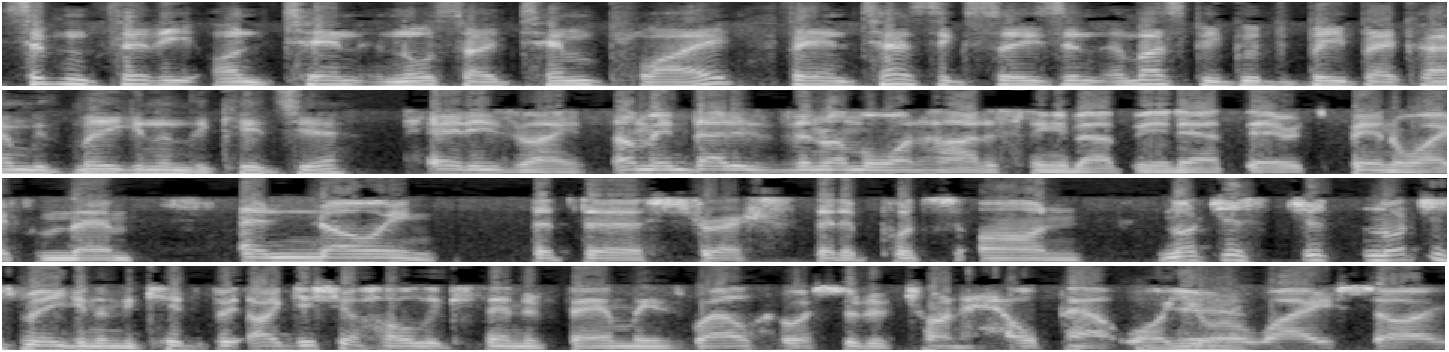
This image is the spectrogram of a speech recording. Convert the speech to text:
7.30 on 10 and also 10 play. Fantastic season. It must be good to be back home with Megan and the kids, yeah? It is, mate. I mean, that is the number one hardest thing about being out there. It's being away from them and knowing that the stress that it puts on not just, just not just Megan and the kids, but I guess your whole extended family as well, who are sort of trying to help out while yeah. you're away. So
